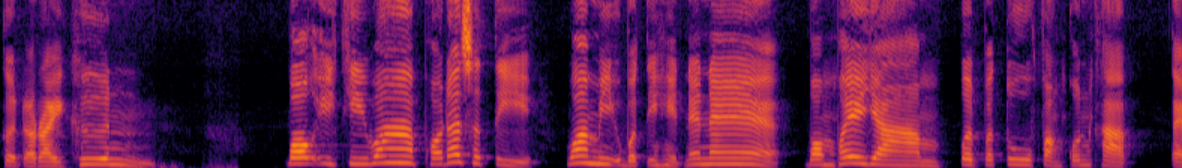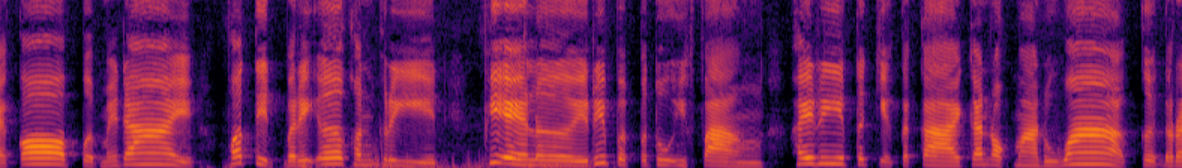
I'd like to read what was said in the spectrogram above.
เกิดอะไรขึ้น บอกอีกทีว่าพอได้สติว่ามีอุบัติเหตุแน่ ๆ บอมพยายาม เปิดประตูฝั่งคนขับ แต่ก็เปิดไม่ได้ เพราะติดบารีเออร์คอนกรีต พี่เอเลยรีบเปิดประตูอีกฝั่ง ให้รีบตะเกียกตะกายกันออกมาดูว่าเกิดอะไร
